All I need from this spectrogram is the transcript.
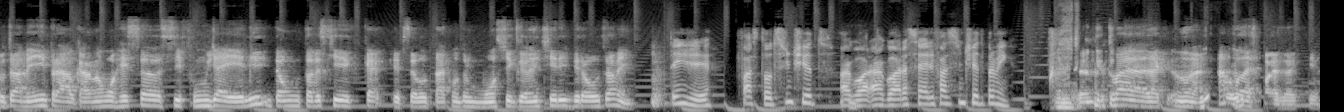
Ultraman, pra o cara não morrer, se, funde a ele. Então, toda vez que ele precisa lutar contra um monstro gigante, ele vira o Ultraman. Entendi. Faz todo sentido. Agora, agora a série faz sentido pra mim. Tanto que tu vai. Ah, não vou dar spoiler aqui.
